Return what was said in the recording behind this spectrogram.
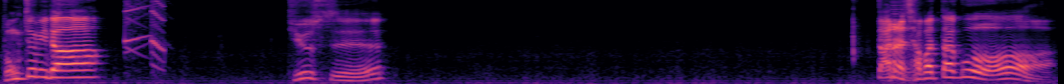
동점이다. 듀스. 따라 잡았다고.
